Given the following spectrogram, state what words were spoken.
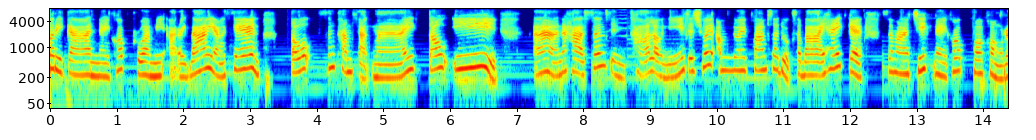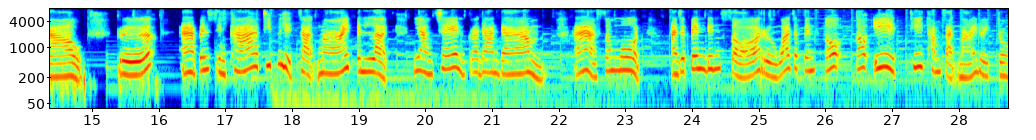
บริการในครอบครัวมีอะไรบ้างอย่างเช่น โต๊ะซึ่งทำจากไม้ เก้าอี้ อ่านะคะซึ่งสินค้าเหล่านี้จะช่วยอำนวยความสะดวกสบายให้แก่สมาชิกในครอบครัวของเรา หรืออ่าเป็นสินค้าที่ผลิตจากไม้เป็นหลัก อย่างเช่น กระดานดำอ่าสมุดอาจจะเป็นดินสอหรือว่าจะเป็นโต๊ะเก้าอี้ที่ทำจากไม้โดยตรง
